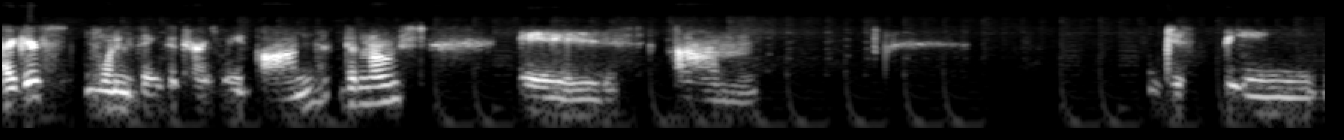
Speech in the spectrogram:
I guess one of the things that turns me on the most is um, just being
